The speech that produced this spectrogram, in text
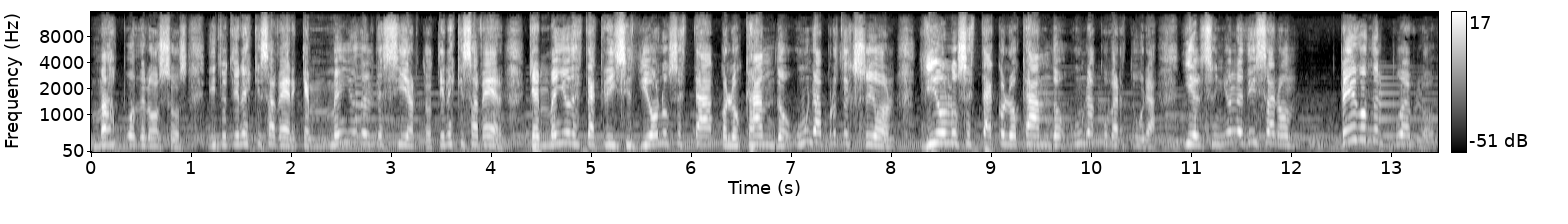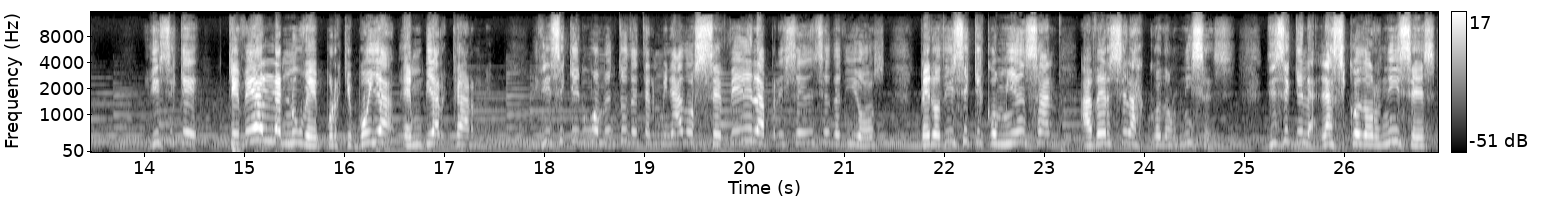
más poderosos. Y tú tienes que saber que en medio del desierto, tienes que saber que en medio de esta crisis, Dios nos está colocando una protección, Dios nos está colocando una cobertura. Y el Señor le dice a Aarón, ve donde el pueblo, y dice que, que vean la nube porque voy a enviar carne. Y dice que en un momento determinado se ve la presencia de Dios, pero dice que comienzan a verse las codornices. Dice que las codornices,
